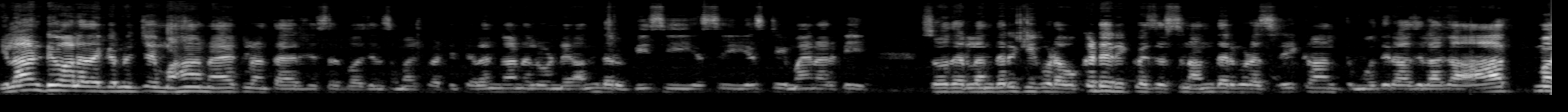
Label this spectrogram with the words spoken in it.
ఇలాంటి వాళ్ళ దగ్గర నుంచే మహా నాయకులను తయారు చేస్తారు బహుజన సమాజ్ పార్టీ. తెలంగాణలో ఉండే అందరూ బీసీ ఎస్సీ ఎస్టీ మైనారిటీ సోదరులందరికీ కూడా ఒక్కటే రిక్వెస్ట్ చేస్తున్నా అందరు కూడా శ్రీకాంత్ ముదిరాజు లాగా ఆత్మ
